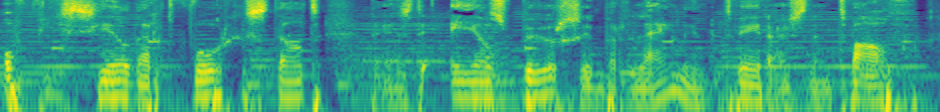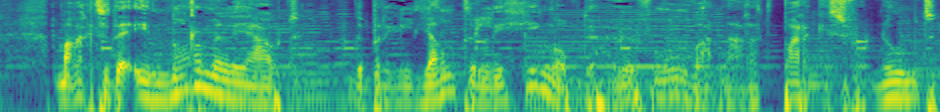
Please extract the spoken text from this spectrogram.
officieel werd voorgesteld tijdens de EAS-beurs in Berlijn in 2012, maakte de enorme layout, de briljante ligging op de heuvel waarnaar het park is vernoemd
